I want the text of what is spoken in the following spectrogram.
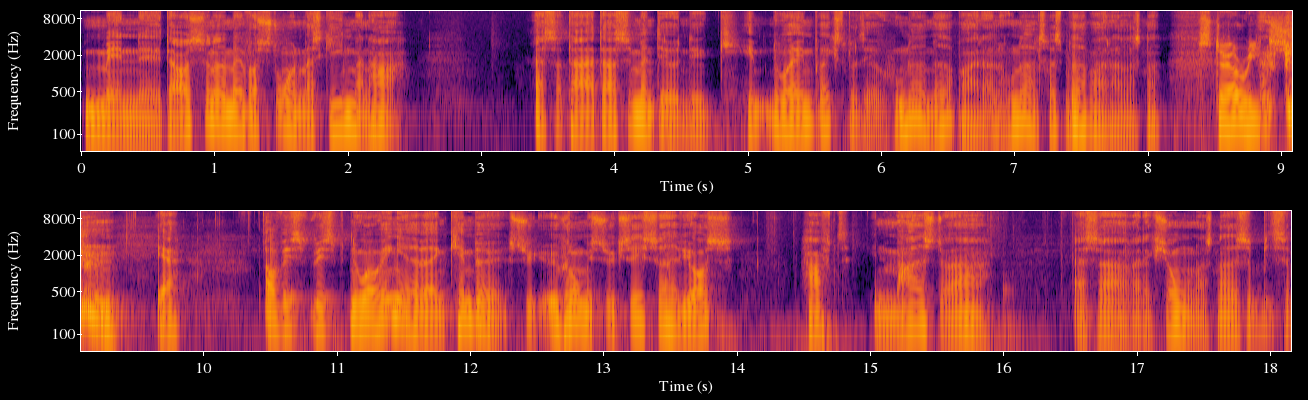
Men øh, der er også sådan noget med, hvor stor en maskine man har. Altså, der, der er simpelthen, det er jo, det er jo kæmpe, nu er jeg inde på Ekstra, det er jo 100 medarbejdere, eller 150 medarbejdere, eller sådan noget. Større reach. ja, og hvis, hvis den uafhængige havde været en kæmpe økonomisk succes, så havde vi også haft en meget større altså redaktion og sådan noget. Så, så,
